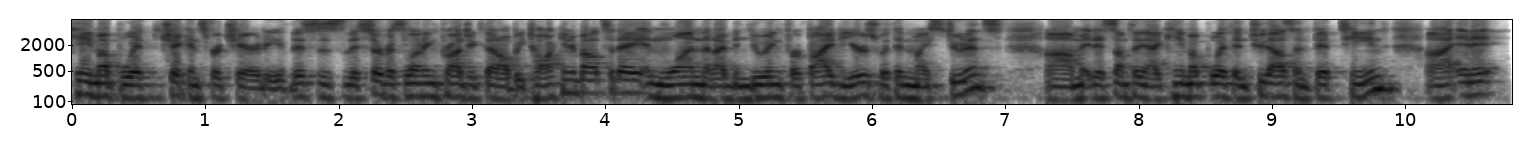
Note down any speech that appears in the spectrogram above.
came up with Chickens for Charity. This is the service learning project that I'll be talking about today and one that I've been doing for five years within my students. Um, it is something I came up with in 2015 uh, and it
